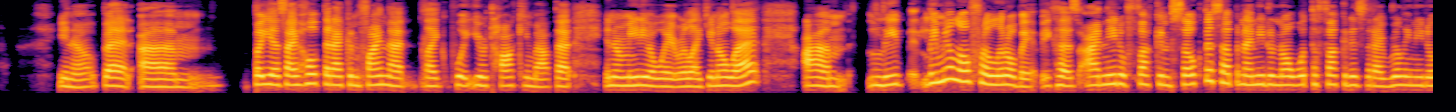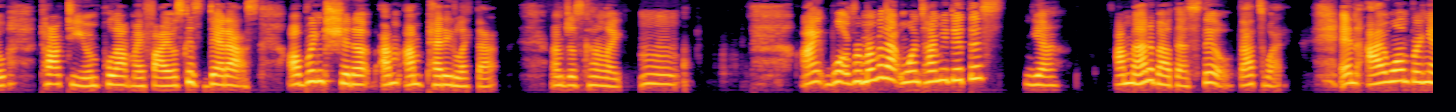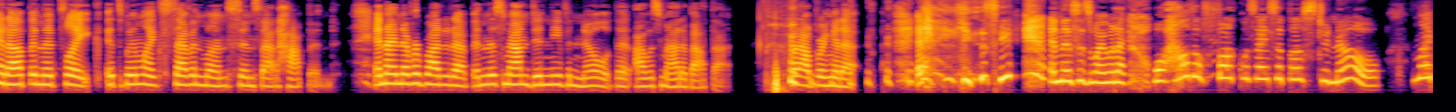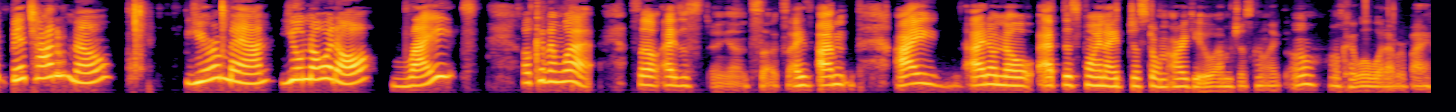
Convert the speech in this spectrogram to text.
you know, but, um, but yes, I hope that I can find that, like what you're talking about, that intermediate way where like, you know what? Um, leave, leave me alone for a little bit because I need to fucking soak this up and I need to know what the fuck it is that I really need to talk to you and pull out my files. Cause dead ass, I'll bring shit up. I'm, I'm petty like that. I'm just kind of like, mm, I, well, remember that one time you did this? Yeah, I'm mad about that still. That's why. And I won't bring it up. And it's like, it's been like seven months since that happened. And I never brought it up. And this man didn't even know that I was mad about that. But I'll bring it up. you see? And this is why we're like, well, how the fuck was I supposed to know? I'm like, bitch, I don't know. You're a man. You know it all, right? Okay, then what? So I just yeah, it sucks. I I'm I I don't know. At this point, I just don't argue. I'm just of like, oh, okay, well, whatever. Bye.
